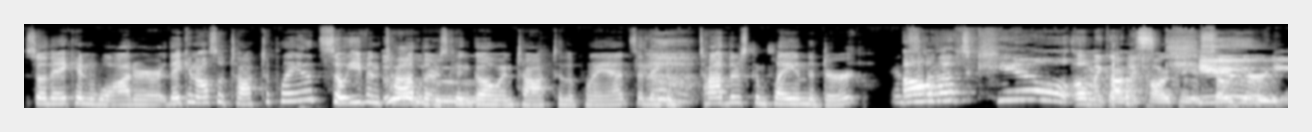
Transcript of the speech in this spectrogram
So they can water. They can also talk to plants. So even toddlers can go and talk to the plants, and they can toddlers can play in the dirt. and Oh, stuff. that's cute. Oh my god, my toddler's collar's gonna get so dirty.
